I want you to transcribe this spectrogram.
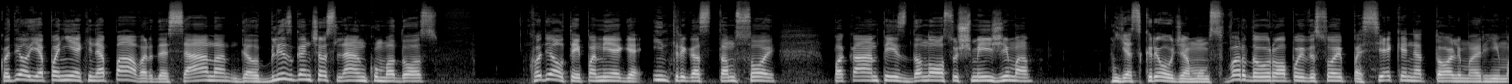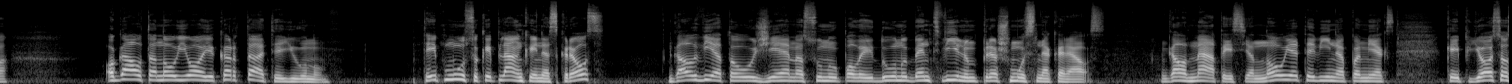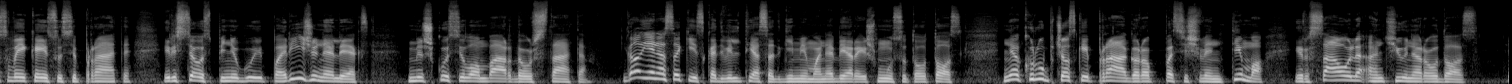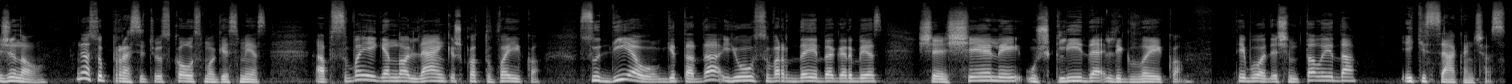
kodėl jie paniekinę pavardę seną dėl blizgančios Lenkų mados, kodėl tai pamėgė intrigas tamsoj, pakampiais danosų šmeižimą, jie skriaudžia mums vardą Europoje visoji pasiekė netolimą Rymą. O gal ta naujoji karta atėjūnų? Taip mūsų kaip Lenkai neskriaus? Gal vieto užėmę sūnų palaidūnų bent vylium prieš mus nekariaus? Gal metais jie naują tevinę pamėgs, kaip josios vaikai susipratę ir siaus pinigų į Paryžių nelėks, miškus į Lombardą užstatę. Gal jie nesakys, kad vilties atgimimo nebėra iš mūsų tautos, nekrūpčios kaip pragaro pasišventimo ir saulė ant jų neraudos. Žinau, nesuprasit jūs skausmo gesmės, apsvaigę nuo lenkiško tvaiko, su Dievu, gi tada jūs vardai be garbės, šešėliai užklydę lyg laiko. Tai buvo dešimta laida, iki sekančios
